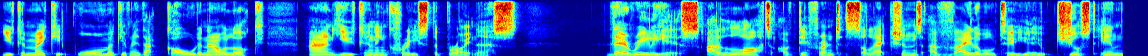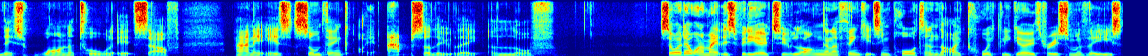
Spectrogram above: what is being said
You can make it warmer, giving it that golden hour look and you can increase the brightness. There really is a lot of different selections available to you just in this one tool itself. And it is something I absolutely love. So I don't want to make this video too long and I think it's important that I quickly go through some of these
